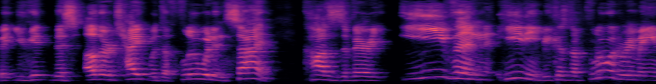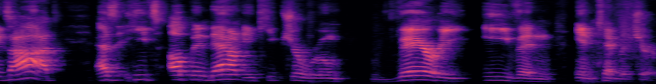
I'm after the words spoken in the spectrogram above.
But you get this other type with the fluid inside causes a very even heating because the fluid remains hot as it heats up and down and keeps your room very even in temperature.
